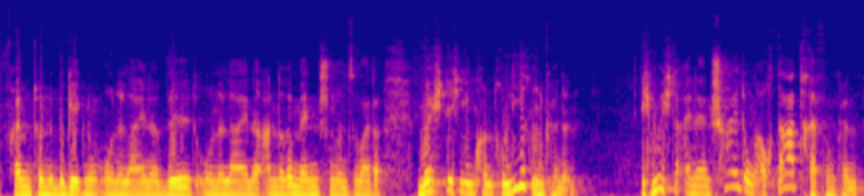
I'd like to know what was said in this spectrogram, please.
Fremdhundebegegnung ohne Leine, Wild ohne Leine, andere Menschen und so weiter, möchte ich ihn kontrollieren können. Ich möchte eine Entscheidung auch da treffen können.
